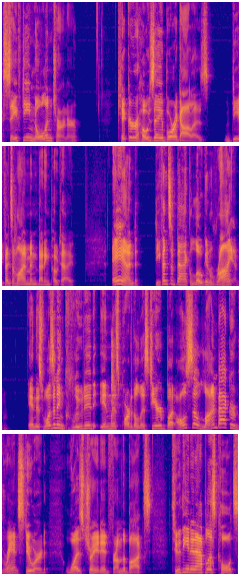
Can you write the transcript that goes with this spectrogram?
safety Nolan Turner, kicker Jose Borregales, defensive lineman Benning Pote, and defensive back Logan Ryan. And this wasn't included in this part of the list here, but also linebacker Grant Stuard was traded from the Bucks to the Indianapolis Colts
